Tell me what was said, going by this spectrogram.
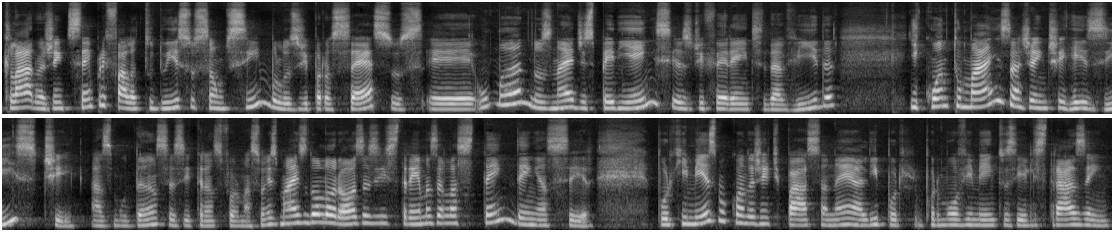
claro, a gente sempre fala, tudo isso são símbolos de processos é, humanos, né, de experiências diferentes da vida. E quanto mais a gente resiste às mudanças e transformações, mais dolorosas e extremas elas tendem a ser. Porque mesmo quando a gente passa né, ali por, por movimentos e eles trazem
